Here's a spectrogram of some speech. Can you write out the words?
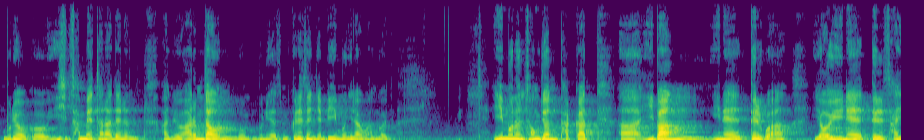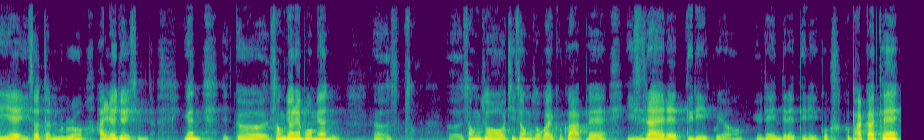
무려 그 23m나 되는 아주 아름다운 문이었습니다. 그래서 이제 미문이라고 한 거죠. 이 문은 성전 바깥 아, 이방인의 뜰과 여인의 뜰 사이에 있었던 문으로 알려져 있습니다. 이건 그 성전에 보면 어, 어, 성소, 지성소가 있고 그 앞에 이스라엘의 뜰이 있고요. 유대인들의 뜰이 있고 그 바깥에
